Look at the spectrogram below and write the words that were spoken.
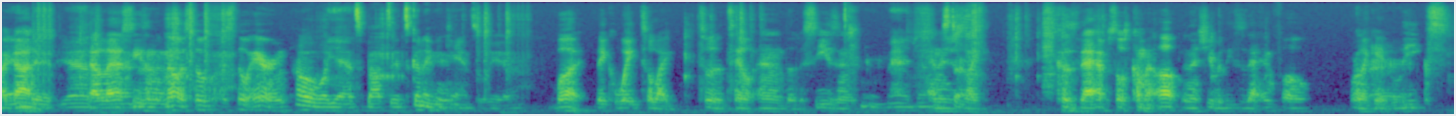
I got it. Yeah, that last season. No, it's still it's still airing. Oh well, yeah, it's about to. It's gonna be canceled. Yeah. But they could wait till like till the tail end of the season, imagine? and it's just like, because that episode's coming up, and then she releases that info, or like it leaks.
